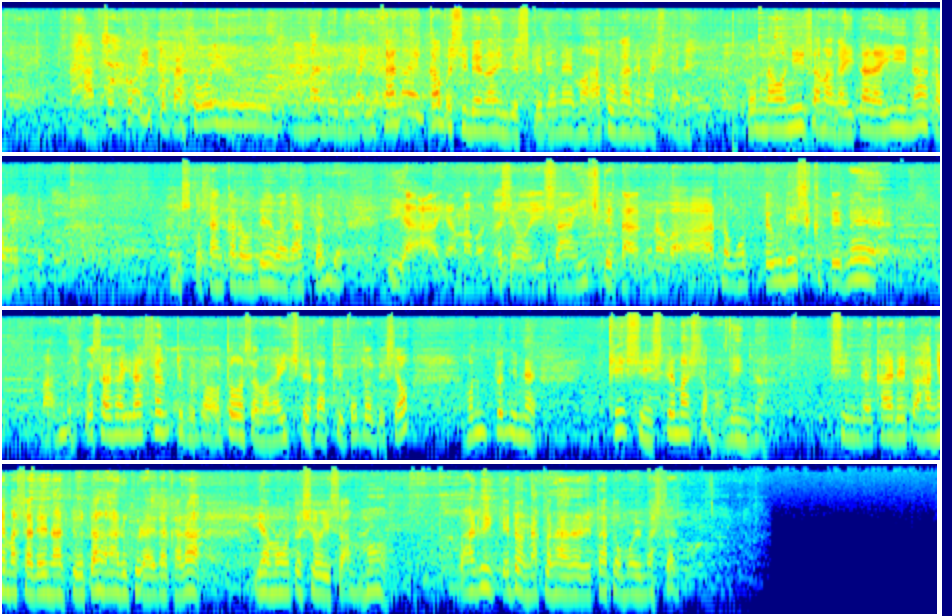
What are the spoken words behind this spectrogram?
初恋とかそういうまでにはいかないかもしれないんですけどね。まあ憧れましたね。こんなお兄様がいたらいいなと思って。息子さんからお電話があったんでいや山本昌尉さん生きてたんだわと思って嬉しくてね。まあ、息子さんがいらっしゃるっていうことはお父様が生きてたっていうことでしょ。本当にね決心してましたもんみんな。死んで帰れと励まされなんて歌があるくらいだから山本昌尉さんも悪いけど亡くなられたと思いました。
